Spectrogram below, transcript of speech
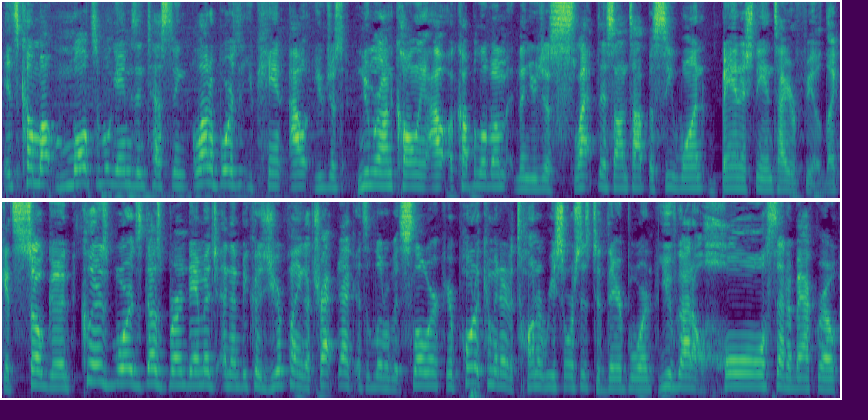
it's come up multiple games in testing. A lot of boards that you can't out, you just Numeron calling out a couple of them, and then you just slap this on top of C1, banish the entire field. Like it's so good. Clears boards, does burn damage, and then because you're playing a trap deck, it's a little bit slower. Your opponent committed a ton of resources to their board. You've got a whole set of back row,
